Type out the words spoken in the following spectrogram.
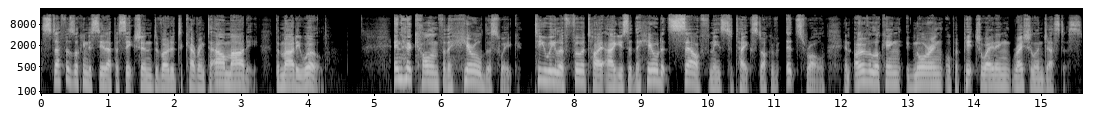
Stuff is looking to set up a section devoted to covering Te Ao Māori, the Māori world. In her column for the Herald this week, Teuila Fuatai argues that the Herald itself needs to take stock of its role in overlooking, ignoring, or perpetuating racial injustice.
